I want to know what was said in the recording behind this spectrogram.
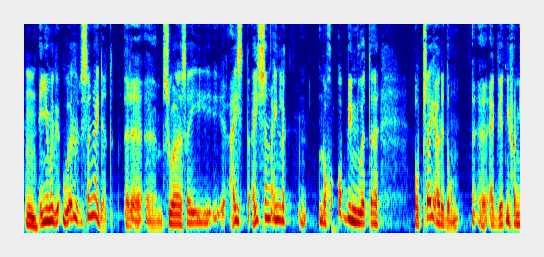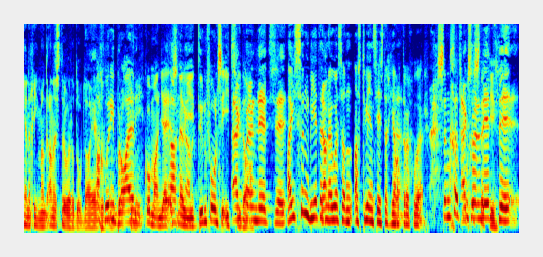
Mm. En jy moet hoor sing hy dit. Eh uh, um, so as hy hy hy sing eintlik nog op die note op sy ouderdom. Uh, ek weet nie van enige iemand anders te hoor dit op daai Ag hoorie Brian, kom aan, jy is Ag, nou ja. hier. Doen vir ons ietsie Ek wil daar. net sê Hy sing beter Ja. nou as aan as 62 jaar Ja. terug hoor. Sing gou vir ek ons 'n wil net stukkie. sê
